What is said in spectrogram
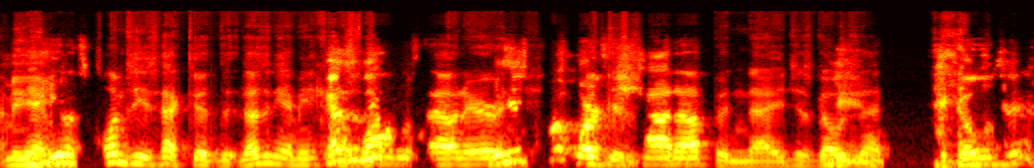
I mean, yeah, he, he looks clumsy as heck too, doesn't he? I mean, he kind of wobbles he, down there. His footwork is shot up, and uh, it just goes yeah, in. It goes in.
